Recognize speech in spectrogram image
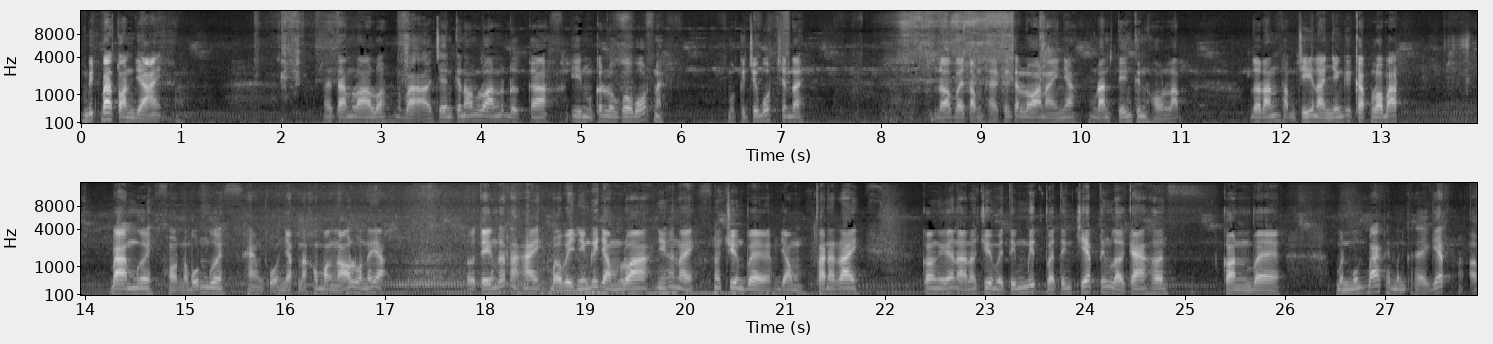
mid bass toàn giải. Đây 8 loa luôn và ở trên cái nón loa nó được uh, in một cái logo bốt này một cái chữ bốt trên đây đó, về tổng thể cái cái loa này nha đánh tiếng kinh hồn lắm. Đó đánh thậm chí là những cái cặp loa bass 30 hoặc là 40 hàng của Nhật là không bằng nó luôn đấy ạ. Đôi tiếng rất là hay, bởi vì những cái dòng loa như thế này, nó chuyên về dòng Faraday có nghĩa là nó chuyên về tiếng mid và tiếng chép, tiếng lời ca hơn. Còn về mình muốn bát thì mình có thể ghép ở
